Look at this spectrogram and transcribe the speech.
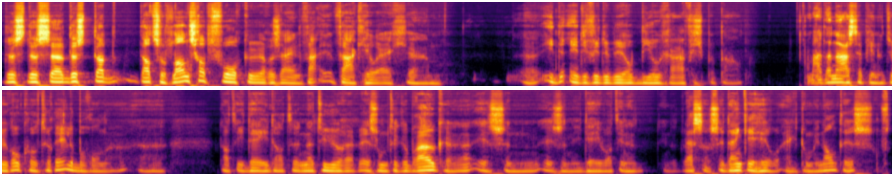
dus dus, uh, dus dat, dat soort landschapsvoorkeuren zijn va vaak heel erg ehm, individueel biografisch bepaald. Maar daarnaast heb je natuurlijk ook culturele bronnen. Dat idee dat de natuur er is om te gebruiken, is een, is een idee wat in het, in het westerse denken heel erg dominant is. Of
